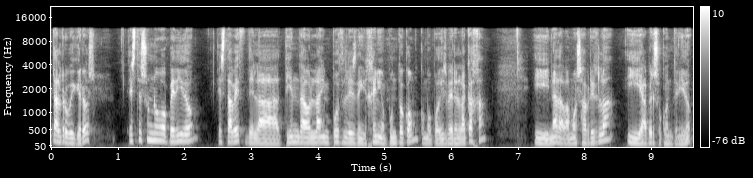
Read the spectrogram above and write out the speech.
tal Rubiqueros? Este es un nuevo pedido, esta vez de la tienda online puzzlesdeingenio.com, como podéis ver en la caja. Y nada, vamos a abrirla y a ver su contenido.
